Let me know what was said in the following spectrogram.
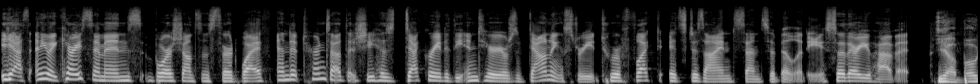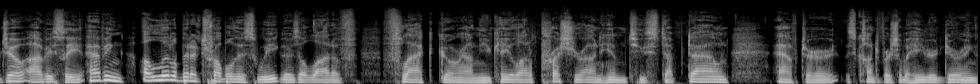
Yes, anyway, Carrie Symonds, Boris Johnson's third wife, and it turns out that she has decorated the interiors of Downing Street to reflect its design sensibility. So there you have it. Yeah, Bojo obviously having a little bit of trouble this week. There's a lot of flack going around the UK, a lot of pressure on him to step down after this controversial behavior during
